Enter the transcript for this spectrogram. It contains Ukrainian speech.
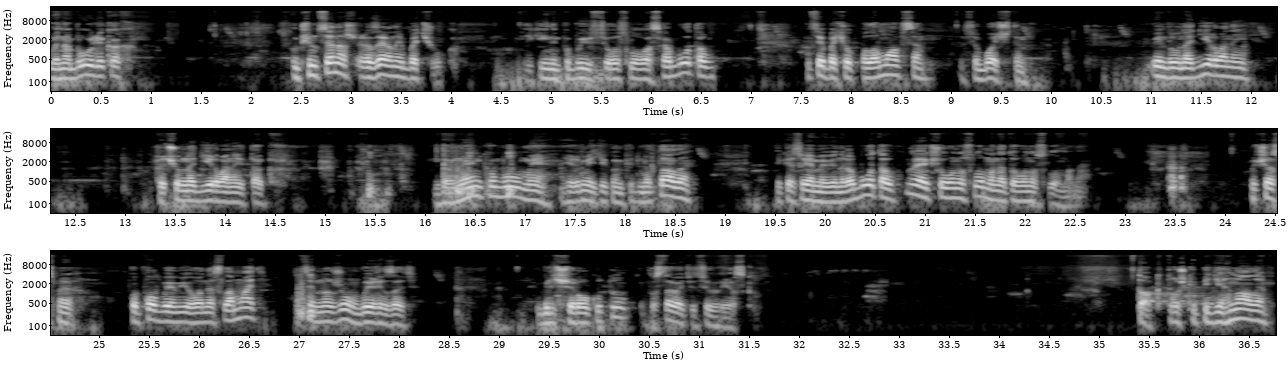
Ви на бруліках. В общем, це наш резервний бачок, який не побоюсь цього слова сработав. Оцей бачок поламався. Ось бачите, він був надірваний. Причому надірваний так давненько був. Ми герметиком підмотали. Якесь время він працював. Ну, а якщо воно сломане, то воно сломане. Зараз ми спробуємо його не сламати, цим ножом вирізати більш широку ту і поставити цю врізку. Так, трошки підігнали.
